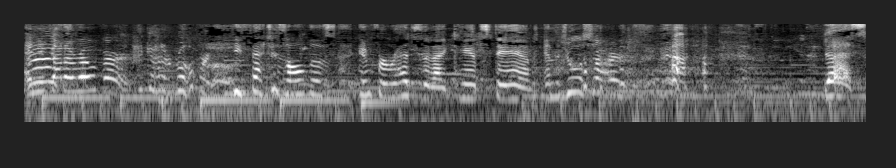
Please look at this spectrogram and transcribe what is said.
And you got a rover! I got a rover. He fetches all those infrareds that I can't stand. And the jewel shards! yes!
